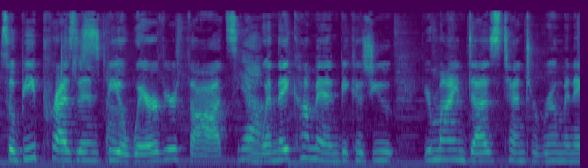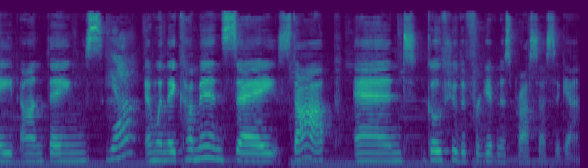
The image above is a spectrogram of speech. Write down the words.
So be present, be aware of your thoughts, Yeah. and when they come in, because you your mind does tend to ruminate on things. Yeah. And when they come in, say stop and go through the forgiveness process again,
